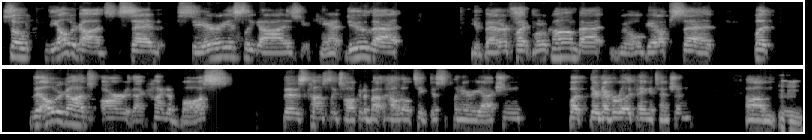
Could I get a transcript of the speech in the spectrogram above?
so the Elder Gods said, seriously, guys, you can't do that. You better fight Mortal Kombat. We'll get upset. But the Elder Gods are that kind of boss that is constantly talking about how they'll take disciplinary action, but they're never really paying attention. Um, Mhm.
